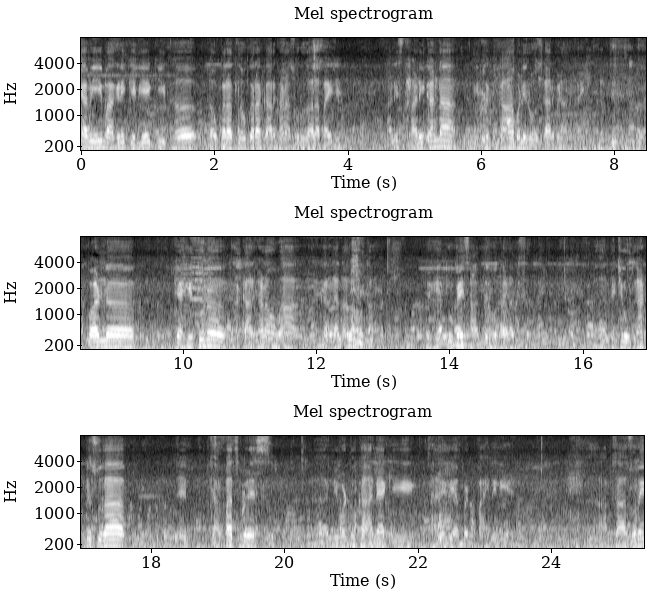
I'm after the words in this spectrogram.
आम्ही ही मागणी केली आहे की इथं लवकरात लवकर हा कारखाना सुरू झाला पाहिजे आणि स्थानिकांना इथं काम आणि रोजगार मिळाला पाहिजे. पण ज्या हेतूनं हा कारखाना उभा करण्यात आला होता तो हेतू काही साध्य होताना दिसत नाही. त्याची उद्घाटनंसुद्धा म्हणजे चार पाच वेळेस निवडणुका आल्या की झालेली आपण पाहिलेली आहे. आमचा अजूनही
